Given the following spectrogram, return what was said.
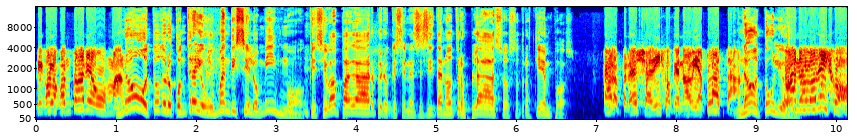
Dijo lo contrario, Guzmán. No, todo lo contrario, Guzmán dice lo mismo, que se va a pagar, pero que se necesitan otros plazos, otros tiempos. Claro, pero ella dijo que no había plata. No, Tulio. Ah, ¿no lo dijo?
